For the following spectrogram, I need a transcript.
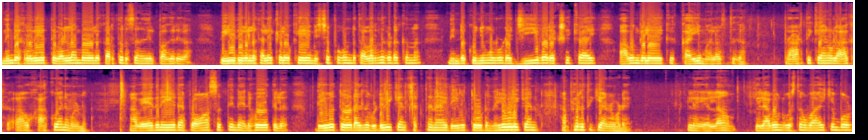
നിന്റെ ഹൃദയത്തെ വെള്ളം പോലെ കർത്തൃസനത്തിൽ പകരുക. വീതികളുടെ തലയ്ക്കലൊക്കെയും വിശപ്പ് കൊണ്ട് തളർന്നു കിടക്കുന്ന നിന്റെ കുഞ്ഞുങ്ങളുടെ ജീവരക്ഷയ്ക്കായി അവങ്കിലേക്ക് കൈ മലർത്തുക. പ്രാർത്ഥിക്കാനുള്ള ആഹ്വാനമാണ്. ആ വേദനയുടെ പ്രവാസത്തിന്റെ അനുഭവത്തിൽ ദൈവത്തോട് അതിന് വിടുവിക്കാൻ ശക്തനായ ദൈവത്തോട് നിലവിളിക്കാൻ അഭ്യർത്ഥിക്കുകയാണ് അവിടെ. അല്ലേ? എല്ലാം വിലാപം പുസ്തകം വായിക്കുമ്പോൾ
